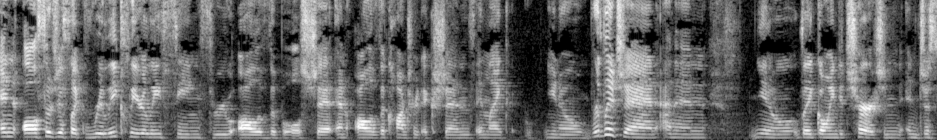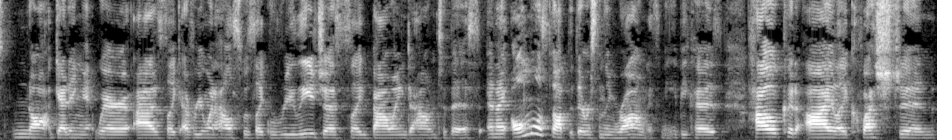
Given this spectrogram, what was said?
and also just like really clearly seeing through all of the bullshit and all of the contradictions in like you know religion and in you know like going to church and, and just not getting it whereas like everyone else was like really just like bowing down to this. And i almost thought that there was something wrong with me because how could i like question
